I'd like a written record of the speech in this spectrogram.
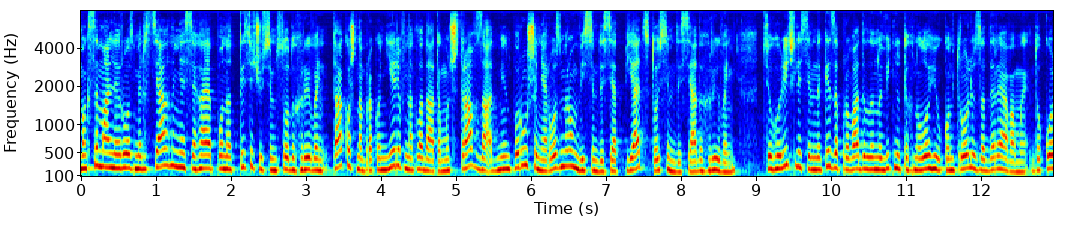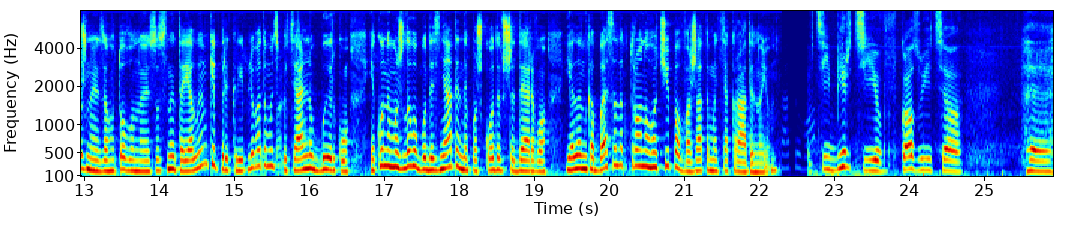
Максимальний розмір стягнення сягає понад 1700 гривень. Також на браконьєрів накладатимуть штраф за адмінпорушення розміром 85-170 гривень. Цьогоріч лісівники запровадили новітню технологію контролю за деревами. До кожної заготовленої сосни та ялинки прикріплюватимуть спеціальну бирку, яку неможливо буде зняти, не пошкодивши дерево. Ялинка без електронного чіпа вважатиметься краденою. В цій бірці вказується, е,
